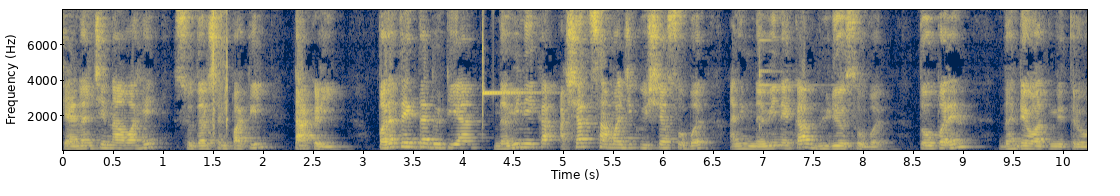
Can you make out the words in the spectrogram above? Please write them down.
चॅनलचे नाव आहे सुदर्शन पाटील टाकळी. परत एकदा भेटूया नवीन एका अशाच सामाजिक विषयासोबत आणि नवीन एका व्हिडिओ सोबत तोपर्यंत धन्यवाद मित्रो.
